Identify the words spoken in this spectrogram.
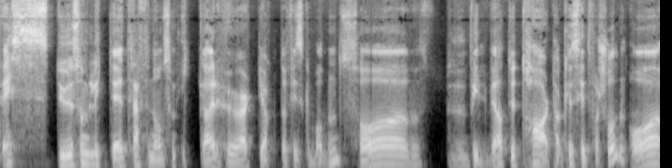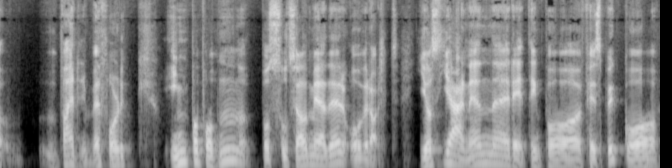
Hvis du som lytter treffer noen som ikke har hørt Jakt- og fiskebåten, så vil vi at du tar tak i situasjonen og verver folk inn på podden, på sosiale medier, overalt. Gi oss gjerne en rating på Facebook og,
